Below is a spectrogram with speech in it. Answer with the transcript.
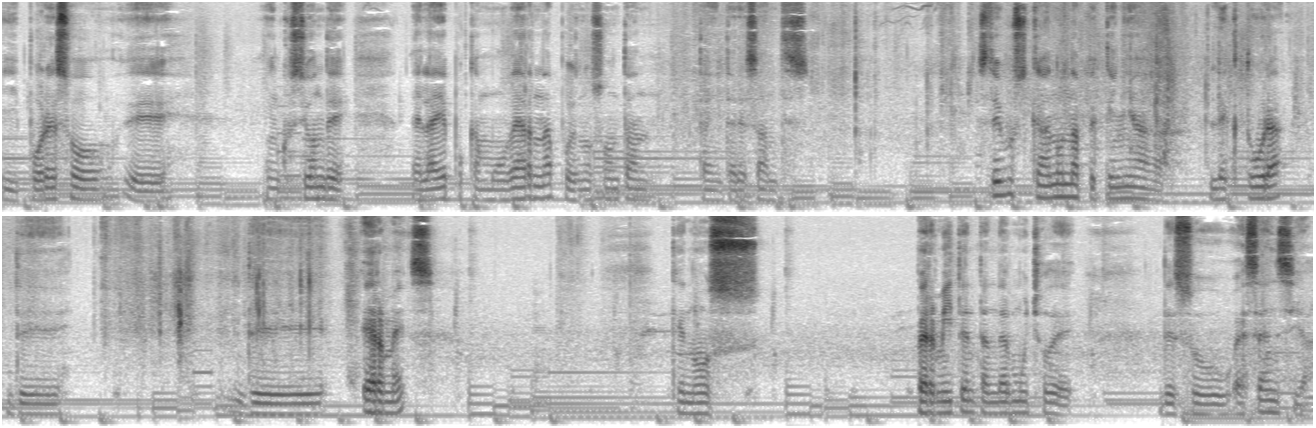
Y por eso eh, en cuestión de, de, la época moderna pues no son tan, tan interesantes. Estoy buscando una pequeña lectura de, de Hermes que nos permite entender mucho de, de su esencia.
